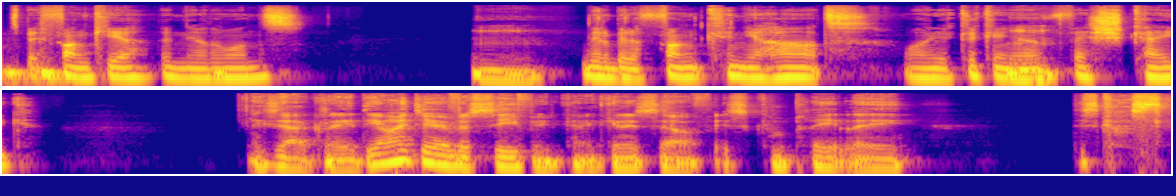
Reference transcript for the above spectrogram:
it's a bit funkier than the other ones. Mm, A little bit of funk in your heart while you're cooking a Mm. fish cake. exactly. The idea of a seafood cake in itself is completely disgusting.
